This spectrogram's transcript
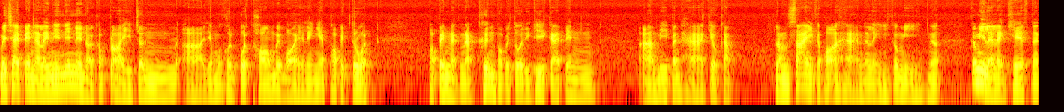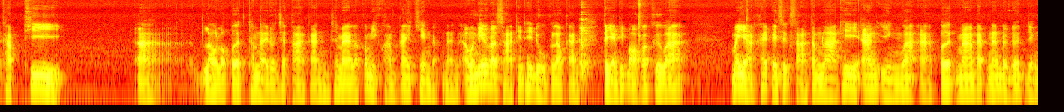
ไม่ใช่เป็นอะไรนิดๆหน่อยๆก็ปล่อยจนออย่างบางคนปวดท้องบ่อยๆอะไรเงี้ยพอไปตรวจ พอเป็นหนักๆขึ้น พอไปตรวจอีกทีกลายเป็นมีปัญหาเกี่ยวกับ ลำไส้กระเพาะอาหารอะไรอย่างนี้ก็มีเนอะก็มีหลาย ๆเคสนะครับที่เราเราเปิดทำนายดวงชะตากันใช่ไหมแล้วก็มีความใกล้เคียงแบบนั้นเอาวันนี้ภาษาทิศให้ดูก็แล้วกัน แต่อย่างที่บอกก็คือว่าไม่อยากให้ไปศึกษาตำราที่อ้างอิงว่าอะเปิดมาแบบนั้นแบบนี้อย่าง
